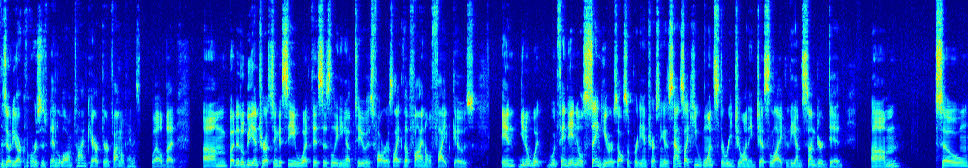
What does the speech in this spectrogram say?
Zodiark, of course, has been a long time character in Final Fantasy as well, but um, but it'll be interesting to see what this is leading up to as far as like the final fight goes. And you know what what Fandaniel's saying here is also pretty interesting. Is it sounds like he wants the rejoining, just like the Unsundered did. Um, so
